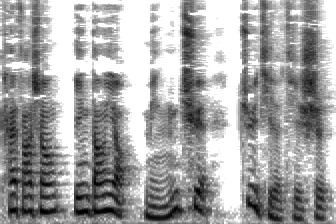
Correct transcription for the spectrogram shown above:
开发商应当要明确具体的提示。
